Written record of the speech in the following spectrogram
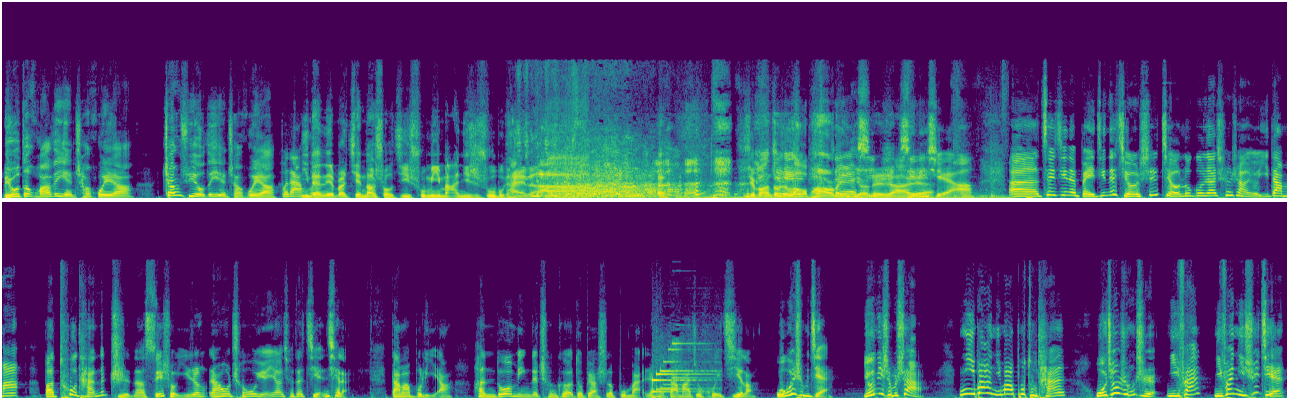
刘德华的演唱会呀。张学友的演唱会啊，你在那边捡到手机输密码，你是输不开的 啊！这帮都是老炮了，已经这是心理学啊。呃，最近呢，北京的九十九路公交车上有一大妈把吐痰的纸呢随手一扔，然后乘务员要求她捡起来，大妈不理啊。很多名的乘客都表示了不满，然后大妈就回击了：“我为什么捡？有你什么事儿？你爸你妈不吐痰，我就扔纸，你翻你翻你去捡。”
